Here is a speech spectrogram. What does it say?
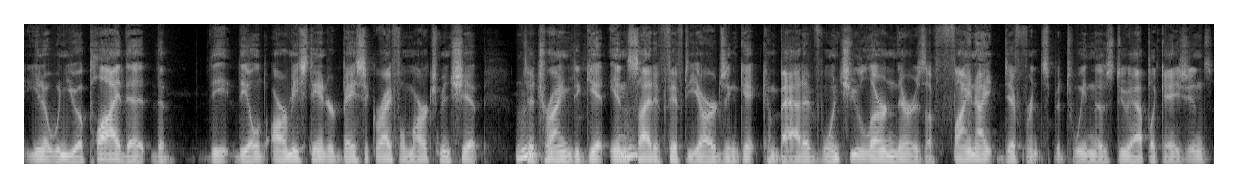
you know, when you apply the the the the old Army standard basic rifle marksmanship mm-hmm. to trying to get hmm? inside mm-hmm. of 50 yards and get combative, once you learn there is a finite difference between those two applications,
